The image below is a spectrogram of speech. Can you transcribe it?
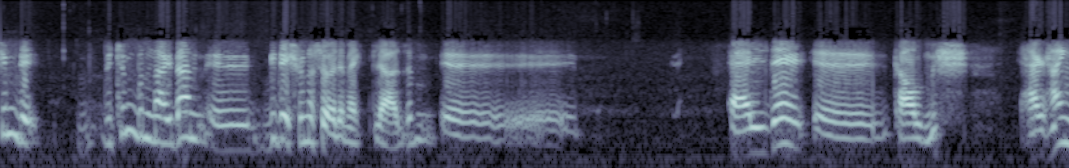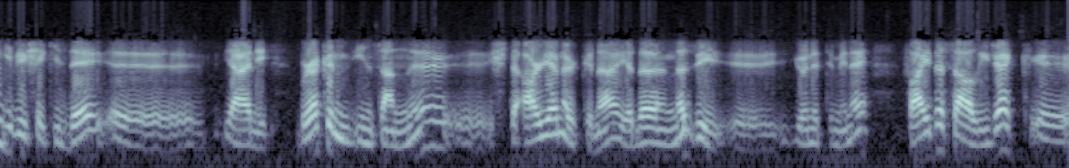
şimdi bütün bunlardan e, bir de şunu söylemek lazım. E, elde e, kalmış herhangi bir şekilde e, yani bırakın insanlığı e, işte Aryan ırkına ya da Nazi e, yönetimine fayda sağlayacak e,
